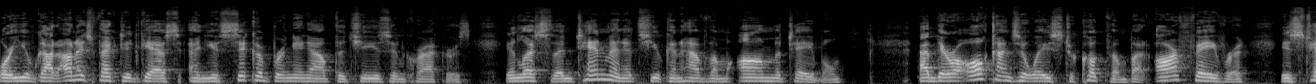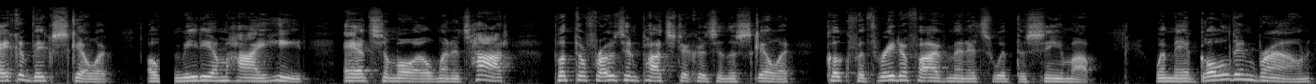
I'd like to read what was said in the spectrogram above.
or you've got unexpected guests and you're sick of bringing out the cheese and crackers. In less than 10 minutes, you can have them on the table. And there are all kinds of ways to cook them, but our favorite is take a big skillet over medium high heat, add some oil. When it's hot, put the frozen pot stickers in the skillet, cook for three to five minutes with the seam up. When they're golden brown,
